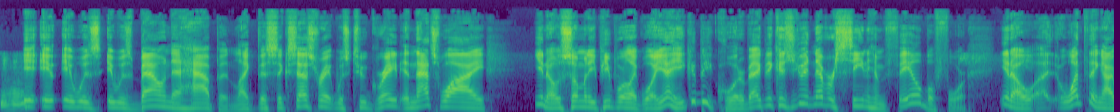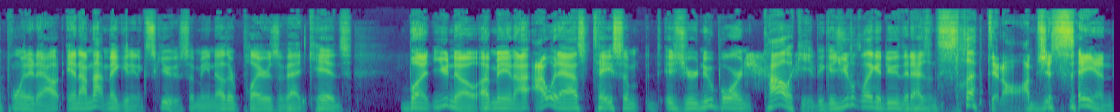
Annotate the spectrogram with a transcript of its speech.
mm-hmm. it, it, it was it was bound to happen. Like the success rate was too great, and that's why you know, so many people were like, well, yeah, he could be quarterback because you had never seen him fail before. You know, uh, one thing I pointed out, and I'm not making an excuse. I mean, other players have had kids, but you know, I mean, I, I would ask Taysom, is your newborn colicky? Because you look like a dude that hasn't slept at all. I'm just saying,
